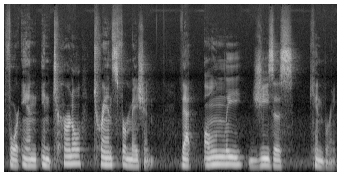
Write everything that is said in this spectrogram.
for an internal transformation that only Jesus can bring.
